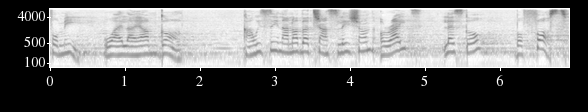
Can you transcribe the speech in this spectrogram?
for me while I am gone. Can we see in another translation? All right. Let's go. But first,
